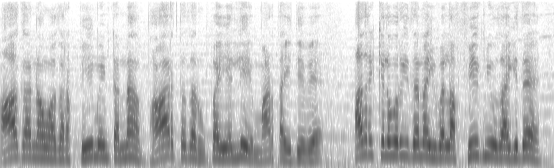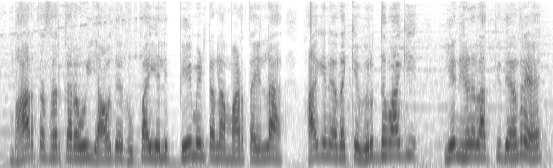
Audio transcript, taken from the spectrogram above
ಆಗ ನಾವು ಅದರ ಪೇಮೆಂಟನ್ನು ಭಾರತದ ರೂಪಾಯಿಯಲ್ಲಿ ಮಾಡ್ತಾ ಇದ್ದೇವೆ. ಆದರೆ ಕೆಲವರು ಇದನ್ನು ಇವೆಲ್ಲ ಫೇಕ್ ನ್ಯೂಸ್ ಆಗಿದೆ. ಭಾರತ ಸರ್ಕಾರವು ಯಾವುದೇ ರೂಪಾಯಿಯಲ್ಲಿ ಪೇಮೆಂಟನ್ನು ಮಾಡ್ತಾ ಇಲ್ಲ. ಹಾಗೆಯೇ ಅದಕ್ಕೆ ವಿರುದ್ಧವಾಗಿ ಏನು ಹೇಳಲಾಗ್ತಿದೆ ಅಂದರೆ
